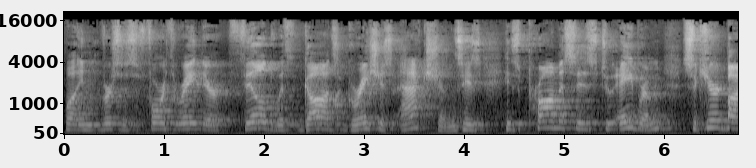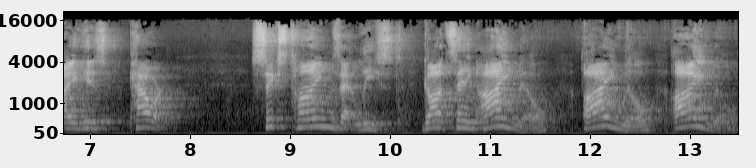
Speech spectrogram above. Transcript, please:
Well, in verses 4 through 8, they're filled with God's gracious actions, his, his promises to Abram, secured by his power. Six times at least, God saying, I will, I will, I will.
